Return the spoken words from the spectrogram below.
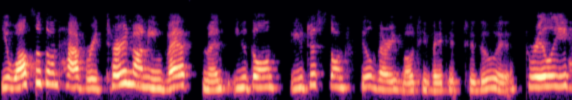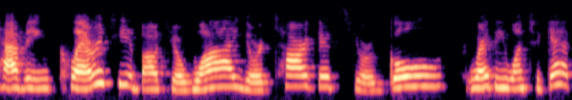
you also don't have return on investment. You don't you just don't feel very motivated to do it. Really having clarity about your why your targets your goals where do you want to get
